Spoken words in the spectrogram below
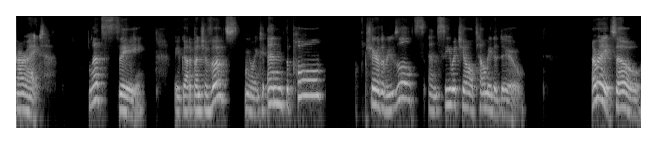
All right, let's see. We've got a bunch of votes. I'm going to end the poll, share the results, and see what y'all tell me to do. All right, so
